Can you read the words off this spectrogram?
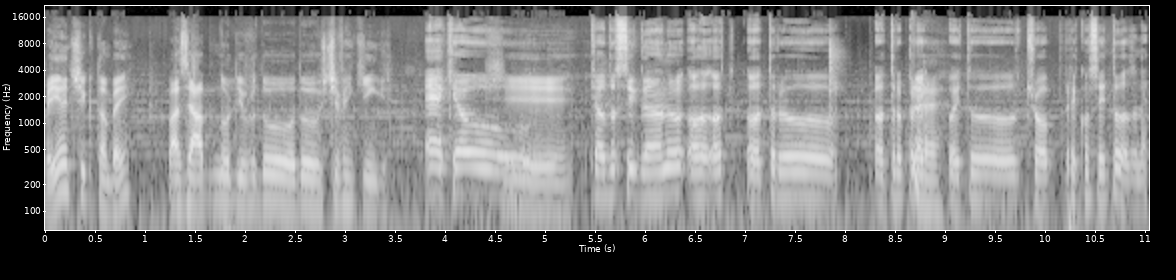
bem antigo também, baseado no livro do, do Stephen King. É, que é o. Que Que é o do cigano, outro. Outro pre, É. outro trope preconceituoso, né?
